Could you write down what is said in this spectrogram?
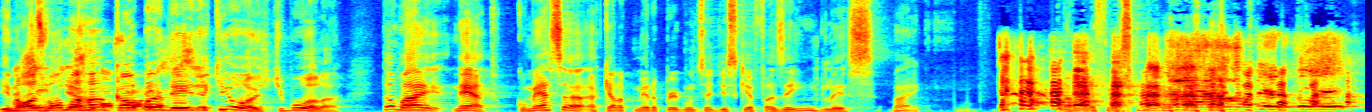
E nós vamos arrancar o band-aid aqui hoje, Tibula. Então vai, Neto, começa aquela primeira pergunta, você disse que ia fazer em inglês. Vai, da professora.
